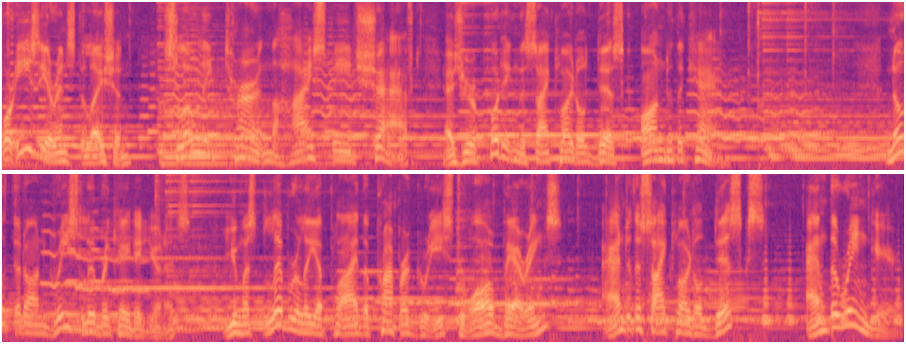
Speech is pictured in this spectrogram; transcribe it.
For easier installation, slowly turn the high-speed shaft as you're putting the cycloidal disc onto the cam. Note that on grease-lubricated units, you must liberally apply the proper grease to all bearings and to the cycloidal discs and the ring gear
